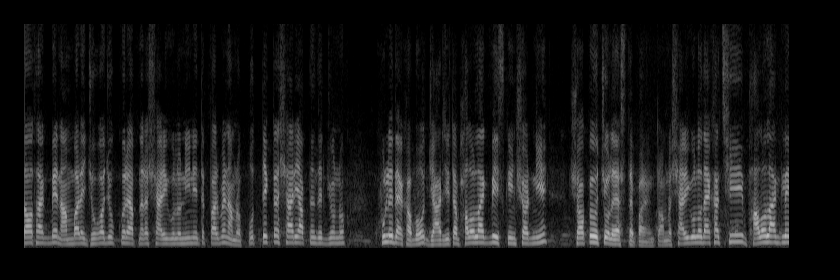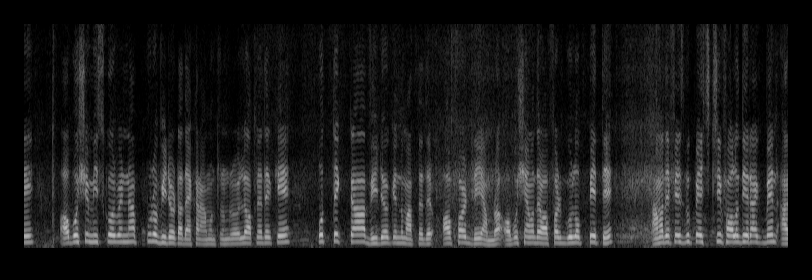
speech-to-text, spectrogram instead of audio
দেওয়া থাকবে, নাম্বারে যোগাযোগ করে আপনারা শাড়িগুলো নিয়ে নিতে পারবেন। আমরা প্রত্যেকটা শাড়ি আপনাদের জন্য খুলে দেখাবো, যার যেটা ভালো লাগবে স্ক্রিনশট নিয়ে শপেও চলে আসতে পারেন। তো আমরা শাড়িগুলো দেখাচ্ছি, ভালো লাগলে অবশ্যই মিস করবেন না, পুরো ভিডিওটা দেখার আমন্ত্রণ রইল আপনাদেরকে। প্রত্যেকটা ভিডিও কিন্তু আপনাদের অফার দিই আমরা। অবশ্যই আমাদের অফারগুলো পেতে আমাদের ফেসবুক পেজটি ফলো দিয়ে রাখবেন। আর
